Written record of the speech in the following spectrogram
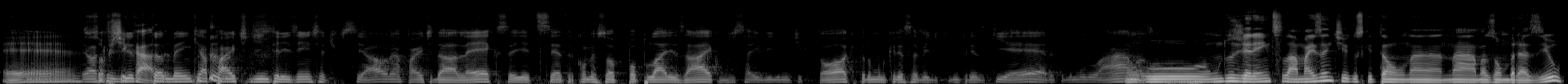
É Eu acredito sofisticada. também que a parte de inteligência artificial, né, a parte da Alexa e etc, começou a popularizar e começou a sair vídeo no TikTok, todo mundo queria saber de que empresa que era, todo mundo Amazon. O- um dos gerentes lá mais antigos que estão na, na Amazon Brasil,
